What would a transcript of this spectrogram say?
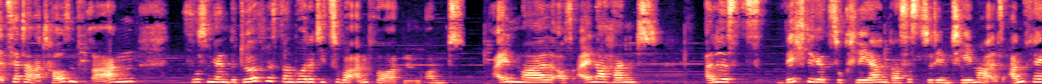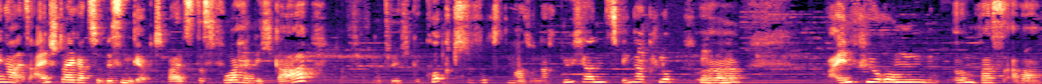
etc. Tausend Fragen, wo es mir ein Bedürfnis dann wurde, die zu beantworten und einmal aus einer Hand alles Wichtige zu klären, was es zu dem Thema als Anfänger, als Einsteiger zu wissen gibt, weil es das vorher nicht gab natürlich geguckt, suchst mal so nach Büchern, Swingerclub, äh, mhm. äh, Einführungen, irgendwas, aber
